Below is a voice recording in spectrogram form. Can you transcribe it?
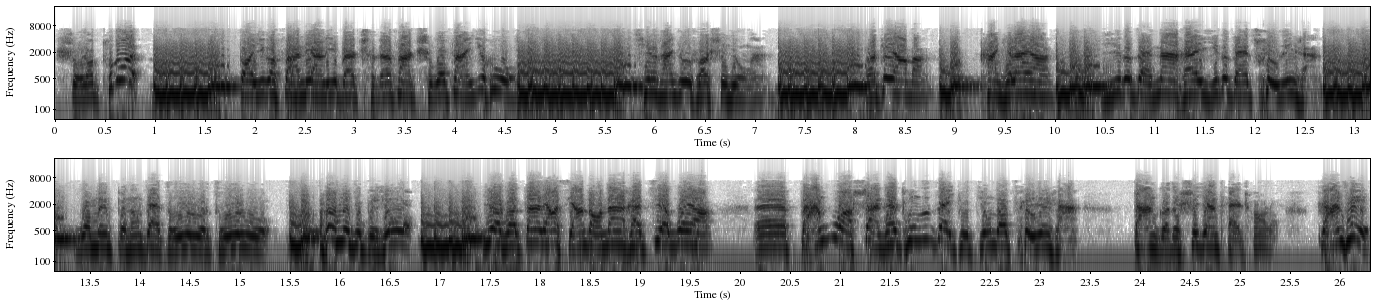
收了土遁，到一个饭店里边吃点饭。吃过饭以后，秦汉就说：“师兄啊，那这样吧，看起来呀，一个在南海，一个在翠云山，我们不能再走一路，走一路 那就不行了。要说咱俩先到南海，结果呀，呃，搬过善财童子，再去顶到翠云山。”耽搁的时间太长了，干脆，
